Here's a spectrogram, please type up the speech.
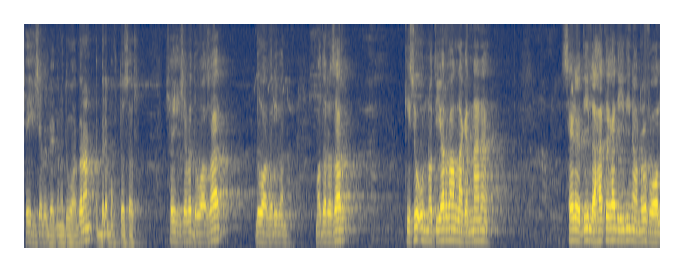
সেই হিসাবে বেগুন দোয়া করন, এবারে মুক্তসর। সেই হিসাবে দোয়া সার, দোয়া করিবেন। মদরসার কিছু উন্নতি আর ভাল লাগেন না না ছেড়ে দি লেহা থেকে দিয়ে দিন অনর ফল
